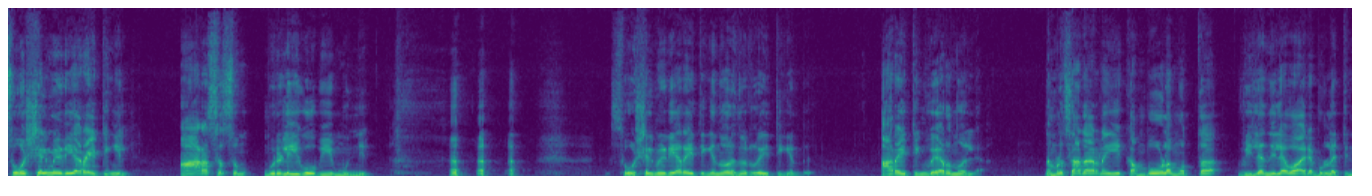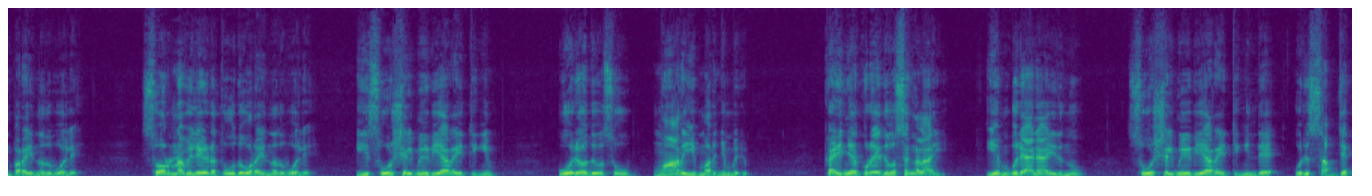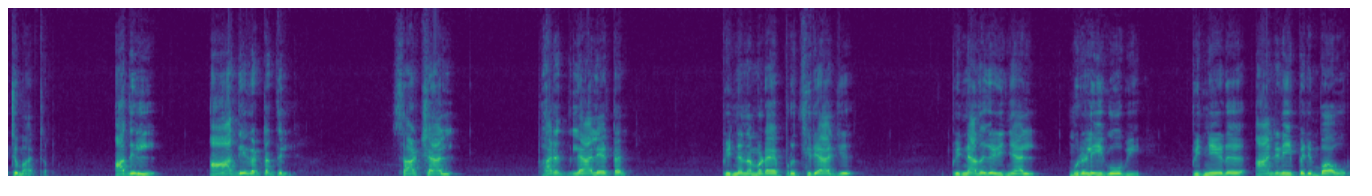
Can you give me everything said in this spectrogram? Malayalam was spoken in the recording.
സോഷ്യൽ മീഡിയ റേറ്റിംഗിൽ ആർ എസ് എസും മുരളി ഗോപിയും മുന്നിൽ. സോഷ്യൽ മീഡിയ റേറ്റിംഗ് എന്ന് പറയുന്നൊരു റേറ്റിംഗ് ഉണ്ട്. ആ റേറ്റിംഗ് വേറൊന്നുമല്ല. നമ്മൾ സാധാരണ ഈ കമ്പോള മൊത്ത വില നിലവാര ബുള്ളറ്റിൻ പറയുന്നത് പോലെ സ്വർണവിലയുടെ തോത് പറയുന്നത് പോലെ ഈ സോഷ്യൽ മീഡിയ റേറ്റിങ്ങും ഓരോ ദിവസവും മാറിയും മറിഞ്ഞും വരും. കഴിഞ്ഞ കുറേ ദിവസങ്ങളായി എമ്പുരാനായിരുന്നു സോഷ്യൽ മീഡിയ റേറ്റിങ്ങിന്റെ ഒരു സബ്ജക്റ്റ് മാറ്റർ. അതിൽ ആദ്യഘട്ടത്തിൽ സാക്ഷാൽ ഭരത് ലാലേട്ടൻ പിന്നെ നമ്മുടെ പൃഥ്വിരാജ് പിന്നെ അത് കഴിഞ്ഞാൽ മുരളി ഗോപി പിന്നീട് ആന്റണി പെരുമ്പാവൂർ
